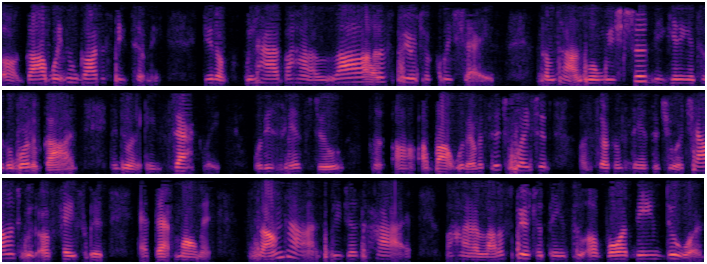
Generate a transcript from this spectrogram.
Uh, God waiting on God to speak to me. You know, we hide behind a lot of spiritual cliches sometimes when we should be getting into the Word of God and doing exactly what it says to do uh, about whatever situation or circumstance that you are challenged with or faced with at that moment. Sometimes we just hide behind a lot of spiritual things to avoid being doers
